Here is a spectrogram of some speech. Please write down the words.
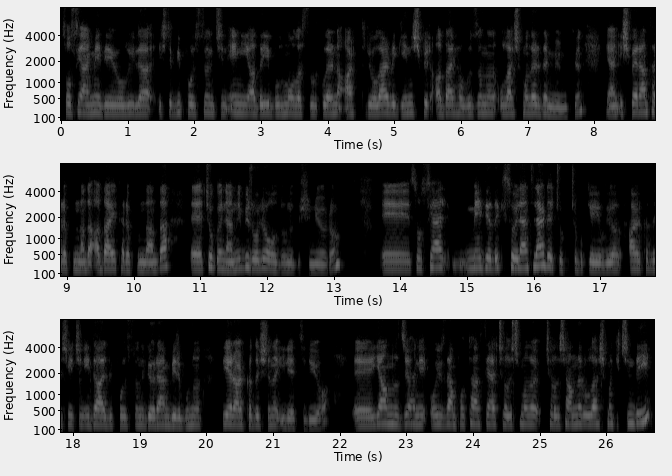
Sosyal medya yoluyla işte bir pozisyon için en iyi adayı bulma olasılıklarını arttırıyorlar ve geniş bir aday havuzuna ulaşmaları da mümkün. Yani işveren tarafından da aday tarafından da e, çok önemli bir rolü olduğunu düşünüyorum. E, sosyal medyadaki söylentiler de çok çabuk yayılıyor. Arkadaşı için ideal bir pozisyonu gören biri bunu diğer arkadaşına iletiliyor e, yalnızca hani o yüzden potansiyel çalışmalı çalışanlara ulaşmak için değil,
